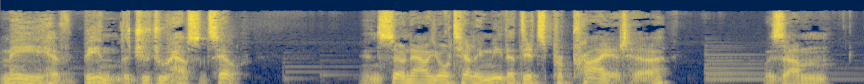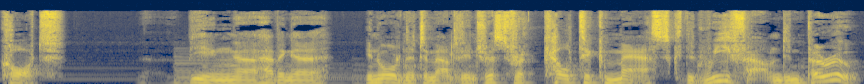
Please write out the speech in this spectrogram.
may have been the Juju House itself. And so now you're telling me that its proprietor was um, caught uh, being uh, having a inordinate amount of interest for a cultic mask that we found in Peru.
